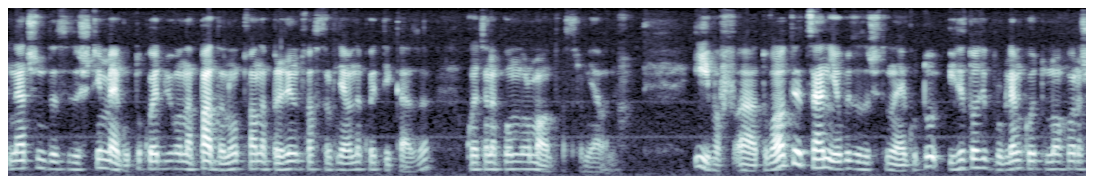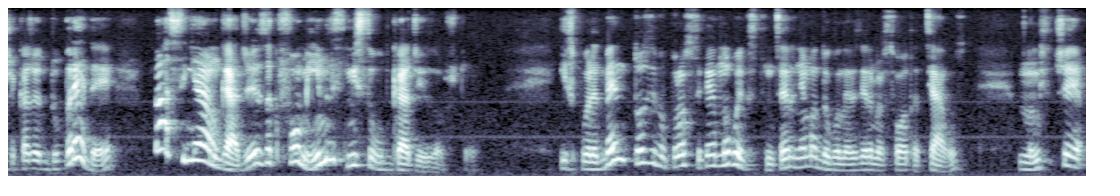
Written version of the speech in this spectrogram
начин да се защитим егото, което бива нападано от това напрежение, от това сравняване, което ти каза, което е напълно нормално това сравняване. И в а, това отрицание и опит за защита на егото иде този проблем, който много хора ще кажат, добре де, аз си нямам гадже, за какво ми? Има ли смисъл от гадже изобщо? И според мен този въпрос сега е много екзистенциален, няма да го анализираме в своята цялост, но мисля, че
